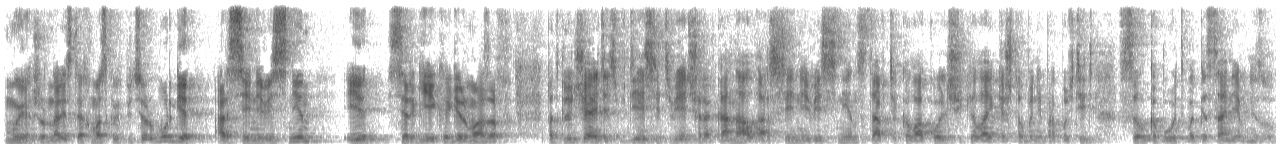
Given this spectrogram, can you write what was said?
Мы, журналисты «Эхо Москвы» в Петербурге, Арсений Веснин и Сергей Кагермазов. Подключайтесь в 10 вечера, канал Арсений Веснин, ставьте колокольчики, лайки, чтобы не пропустить. Ссылка будет в описании внизу.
